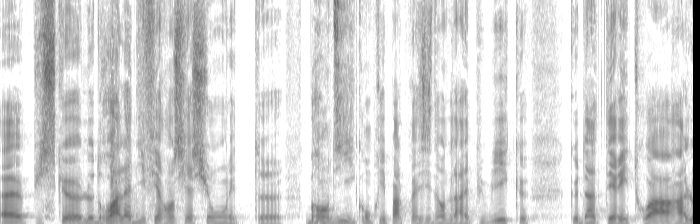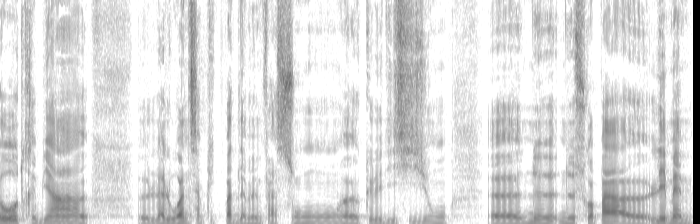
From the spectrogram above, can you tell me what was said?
euh, puisque le droit à la différenciation est euh, brandi, y compris par le président de la République, que, d'un territoire à l'autre, eh bien, euh, la loi ne s'applique pas de la même façon, que les décisions ne, ne soient pas les mêmes.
